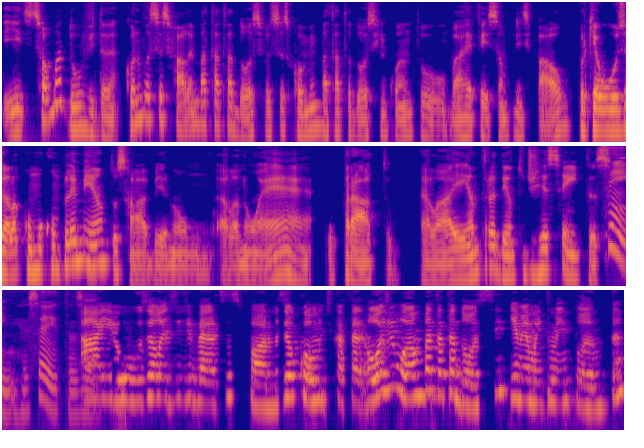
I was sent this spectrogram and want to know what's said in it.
e só uma dúvida, quando vocês falam em batata doce, vocês comem batata doce enquanto a refeição principal? Porque eu uso ela como complemento, sabe? Não, ela não é o prato. Ela entra dentro de receitas. Sim, receitas. é. Ai, eu uso ela de diversas formas. Eu como de café. Hoje eu amo batata doce e a minha mãe também planta.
